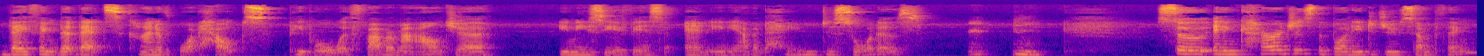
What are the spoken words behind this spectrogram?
they think that that's kind of what helps people with fibromyalgia, ME/CFS, and any other pain disorders. so it encourages the body to do something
